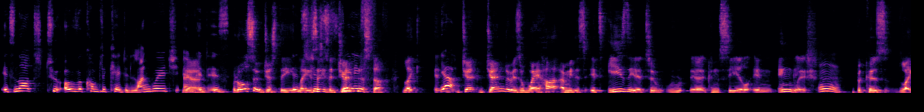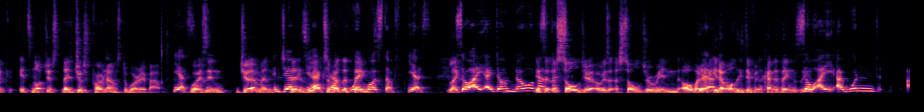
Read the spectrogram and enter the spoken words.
It's not too overcomplicated language, and Yeah. it is. But also just the like you say the gender really- stuff. Like Yeah. ge- gender is a way hard. I mean, it's it's easier to uh, conceal in English Mm. because like it's not just there's just pronouns to worry about. Yes. Whereas in German, In German, there's lots of other have way more stuff. Yes. Like- so I, I don't know about Is it a soldier or is it a soldier in or whatever? Yeah. You know, all these different kind of things. So these- I, I wouldn't. uh,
